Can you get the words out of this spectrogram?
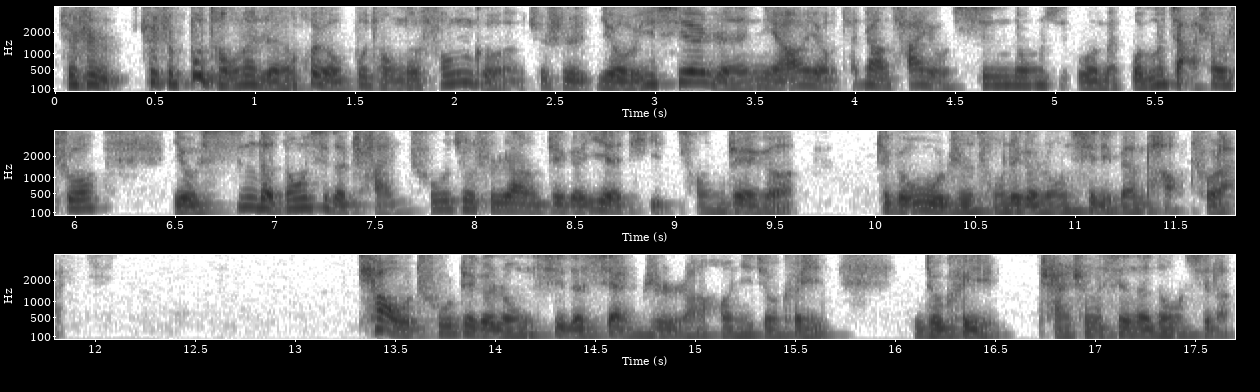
就是就是不同的人会有不同的风格，就是有一些人你要有他让他有新东西。我们我们假设说有新的东西的产出，就是让这个液体从这个这个物质从这个容器里边跑出来。跳出这个容器的限制，然后你就可以，你就可以产生新的东西了。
